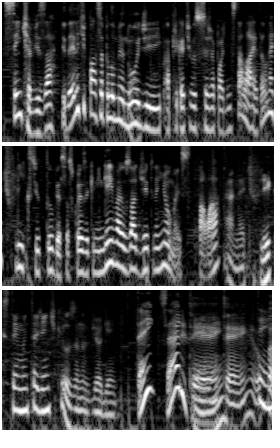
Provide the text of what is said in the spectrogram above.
sem te avisar. E daí ele te passa pelo menu de aplicativos que você já pode instalar. Então, Netflix, YouTube, essas coisas que ninguém vai usar de jeito nenhum, mas tá lá. A Netflix tem muita gente que usa no videogame. Tem? Sério? Tem, tem. Tem, Opa.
